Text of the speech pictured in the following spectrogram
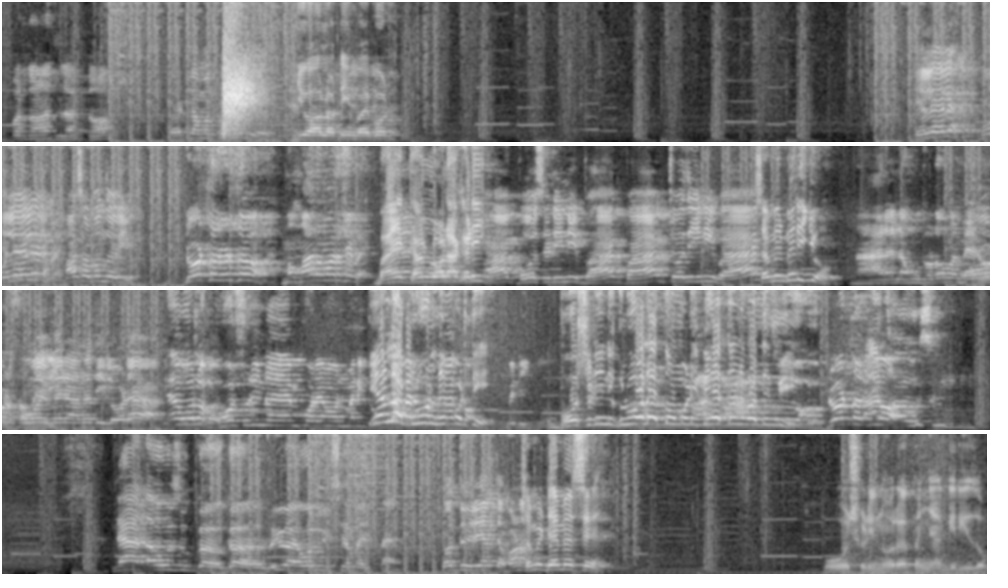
ઉપર તો નથી લાગતો. તો એટલા મને કોઈ નથી. જો હાલો ટીમ ભાઈ બોટ એલે એલે એલે એલે લે પાછો બંધો ગયો. દોઢસો દોઢસો. મારો મારો છે. ભાઈ કાન લોડા કરી ભાગ ભોસડી ની ભાગ ભાગ ચોદી ની ભાગ. સમીર મરી ગયો? ના રે હું થોડો મેં દોઢસો મેરા નથી લોડા. એ ઓલો ભોસડી નો એમ ફોર એમ મને એલા ગ્લુ ન પડતી. ભોસડી ની ગ્લુ આલે તો પડી બે. ત્રણ વાર દીધી દોઢસો ગયો ના તો આવું શું રિવાઈવ ઓલું છે મેચ પાસે બધું રહેતો પણ તમે ડેમેજ છે. ઓછડી નો રહેતો અહીંયા ગીરી દો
